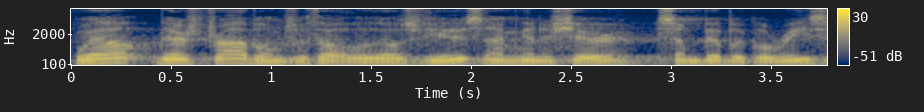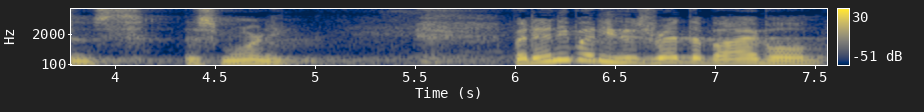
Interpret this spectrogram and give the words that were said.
Well, there's problems with all of those views, and I'm going to share some biblical reasons this morning. But anybody who's read the Bible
